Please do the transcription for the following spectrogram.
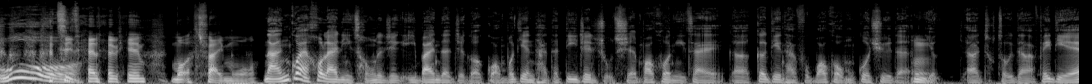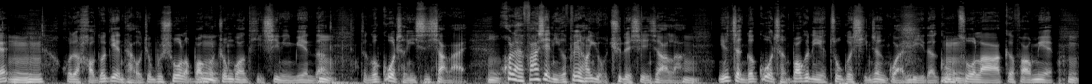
哦，自己在那边磨揣摩。难怪后来你从了这个一般的这个广播电台的 DJ 主持人，包括你在呃各电台服，包括我们过去的嗯有、呃所谓的飞碟，嗯哼，或者好多电台我就不说了，包括嗯。中广体系里面的嗯。整个过程一次下来，嗯。后来发现你一个非常有趣的现象了，嗯。你的整个过程，包括你也做过行政管理的工作啦，各方面，嗯。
